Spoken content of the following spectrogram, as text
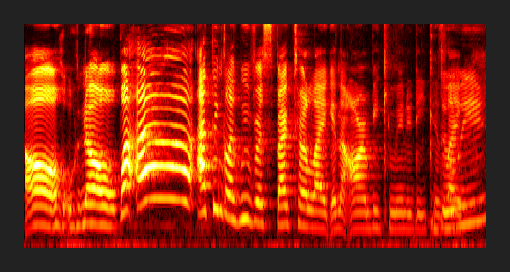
Oh no, but uh, I think like we respect her like in the R and B community because like we?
